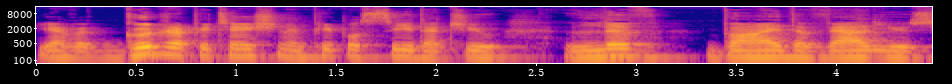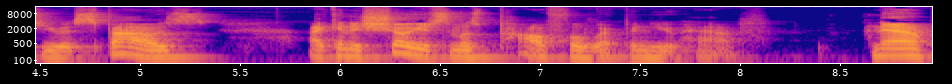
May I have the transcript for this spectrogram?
You have a good reputation and people see that you live by the values you espouse. I can assure you it's the most powerful weapon you have. Now,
